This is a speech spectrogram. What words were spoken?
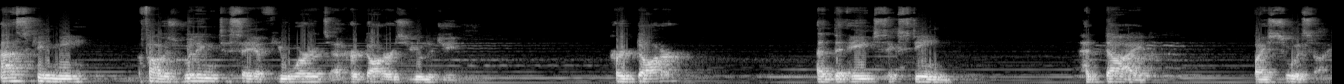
asking me if I was willing to say a few words at her daughter's eulogy. Her daughter, at the age 16, had died by suicide.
